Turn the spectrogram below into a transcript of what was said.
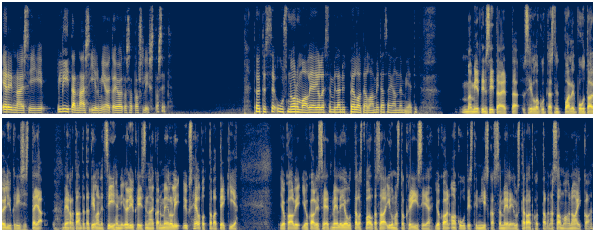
erinäisiä liitännäisilmiöitä, joita sä tuossa listasit. Toivottavasti se uusi normaali ei ole se, millä nyt pelotellaan. Mitä sä Janne mietit? Mä mietin sitä, että silloin kun tässä nyt paljon puhutaan öljykriisistä ja verrataan tätä tilannetta siihen, niin öljykriisin aikana meillä oli yksi helpottava tekijä, joka oli, joka oli se, että meillä ei ollut tällaista valtaisaa ilmastokriisiä, joka on akuutisti niskassa, meillä ei ollut sitä ratkottavana samaan aikaan.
